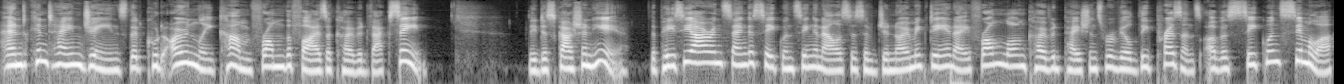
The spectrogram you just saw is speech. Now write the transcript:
and contained genes that could only come from the Pfizer COVID vaccine. The discussion here. The PCR and Sanger sequencing analysis of genomic DNA from long COVID patients revealed the presence of a sequence similar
